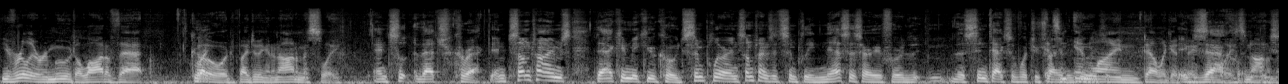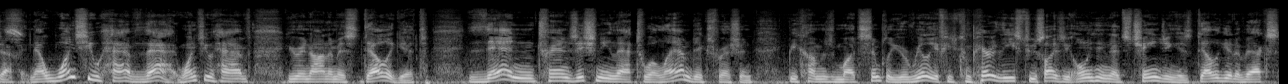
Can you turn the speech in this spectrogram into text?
You've really removed a lot of that code by doing it anonymously. And so that's correct. And sometimes that can make your code simpler, and sometimes it's simply necessary for the, the syntax of what you're trying to do. It's an inline delegate, basically. Exactly. It's anonymous. Exactly. Now, once you have that, once you have your anonymous delegate, then transitioning that to a lambda expression becomes much simpler. You're really, if you compare these two slides, the only thing that's changing is delegate of x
